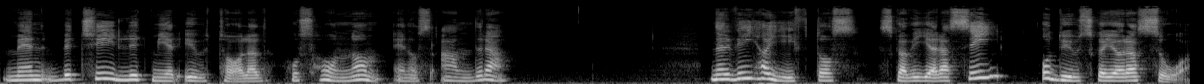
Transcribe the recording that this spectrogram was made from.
men betydligt mer uttalad hos honom än hos andra. När vi har gift oss ska vi göra si och du ska göra så.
